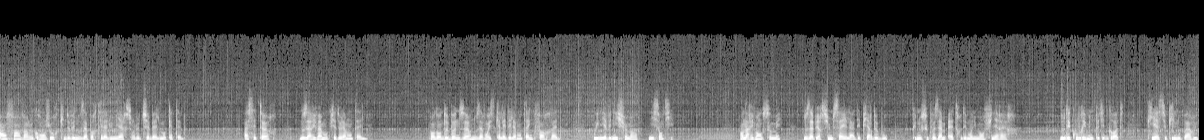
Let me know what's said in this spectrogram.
Enfin vint le grand jour qui devait nous apporter la lumière sur le Djebel Mokateb. À cette heure, nous arrivâmes au pied de la montagne. Pendant deux bonnes heures, nous avons escaladé la montagne fort raide, où il n'y avait ni chemin ni sentier. En arrivant au sommet, nous aperçûmes çà et là des pierres debout que nous supposâmes être des monuments funéraires. Nous découvrîmes une petite grotte qui, à ce qu'il nous parut,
